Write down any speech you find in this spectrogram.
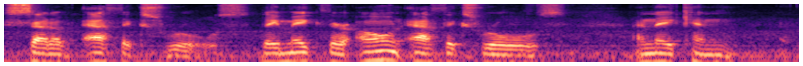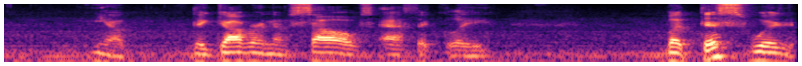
set of ethics rules. They make their own ethics rules and they can, you know, they govern themselves ethically. But this would,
